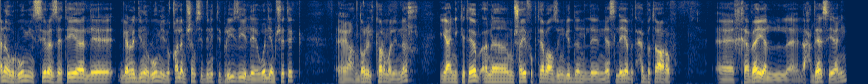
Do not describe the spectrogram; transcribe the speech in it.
أنا والرومي السيرة الذاتية لجلال الدين الرومي بقلم شمس الدين التبريزي لويليام شيتك آه، عن دار الكرمة للنشر. يعني كتاب أنا شايفه كتاب عظيم جدا للناس اللي هي بتحب تعرف آه، خبايا الأحداث يعني.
